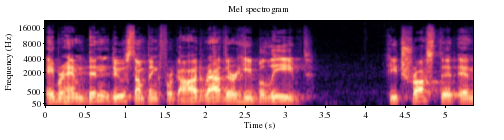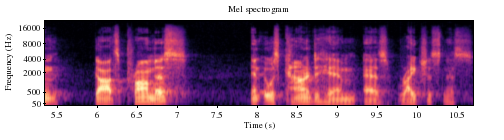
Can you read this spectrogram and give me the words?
Abraham didn't do something for God, rather, he believed. He trusted in God's promise, and it was counted to him as righteousness.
